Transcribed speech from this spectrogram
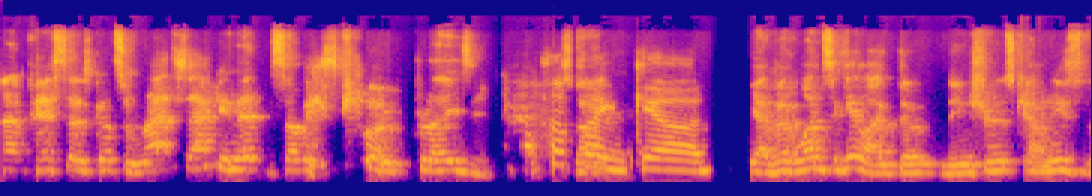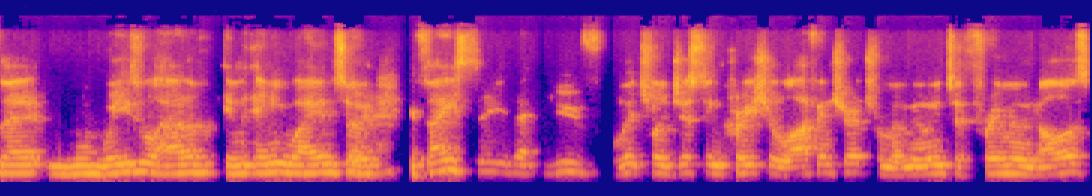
that pesto's got some Ratsak in it something's going crazy oh so, my god yeah but once again like the, the insurance companies they will weasel out of in any way and so if they see that you've literally just increased your life insurance from a million to three million dollars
